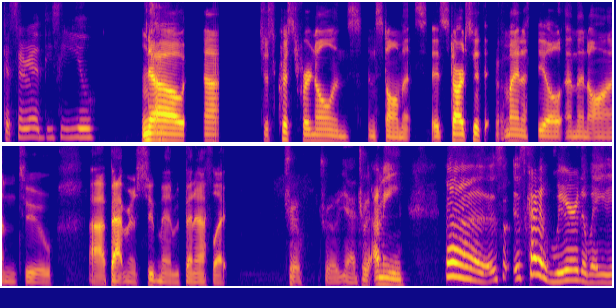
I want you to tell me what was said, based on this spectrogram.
consider it DCU? No, it's not just Christopher Nolan's installments. It starts with Man of Steel and then on to uh, Batman and Superman with Ben Affleck. True, true, yeah, true. I mean, uh, it's it's kind of weird the way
